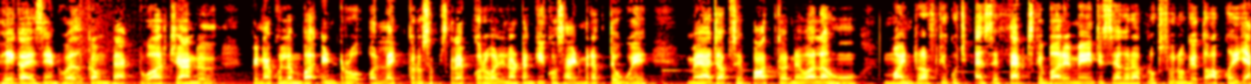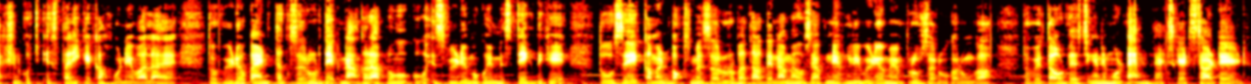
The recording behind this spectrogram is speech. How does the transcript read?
hey guys and welcome back to our channel बिना कोई लंबा इंट्रो और लाइक करो सब्सक्राइब करो वाली नौटंकी को साइड में रखते हुए मैं आज आपसे बात करने वाला हूँ माइनक्राफ्ट के कुछ ऐसे फैक्ट्स के बारे में, जिसे अगर आप लोग सुनोगे तो आपका रिएक्शन कुछ इस तरीके का होने वाला है। तो वीडियो का एंड तक ज़रूर देखना। अगर आप लोगों को इस वीडियो में कोई मिस्टेक दिखे तो उसे कमेंट बॉक्स में ज़रूर बता देना। मैं उसे अपनी अगली वीडियो में इंप्रूव ज़रूर करूँगा। तो without wasting any more time let's get started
